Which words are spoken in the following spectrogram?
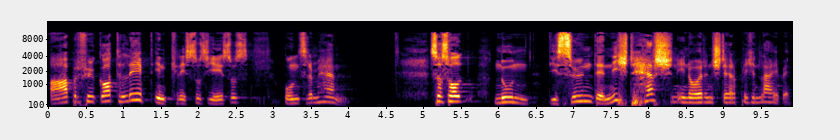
aber für Gott lebt in Christus Jesus, unserem Herrn. So soll nun die Sünde nicht herrschen in euren sterblichen Leibe,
